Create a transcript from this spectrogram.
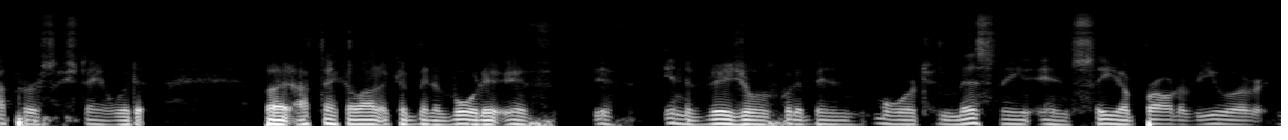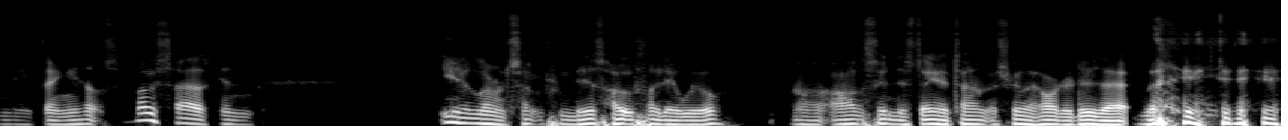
I personally stand with it. But I think a lot of it could have been avoided if if individuals would have been more to listening and see a broader view of it than anything else. Both sides can, you know, learn something from this. Hopefully, they will. Uh, obviously, in this day and time, it's really hard to do that.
